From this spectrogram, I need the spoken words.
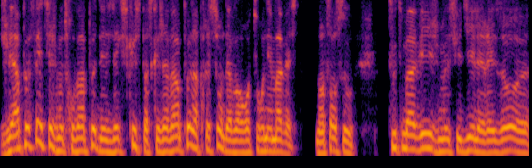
Je l'ai un peu fait, tu sais, je me trouvais un peu des excuses parce que j'avais un peu l'impression d'avoir retourné ma veste. Dans le sens où toute ma vie, je me suis dit, les réseaux,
